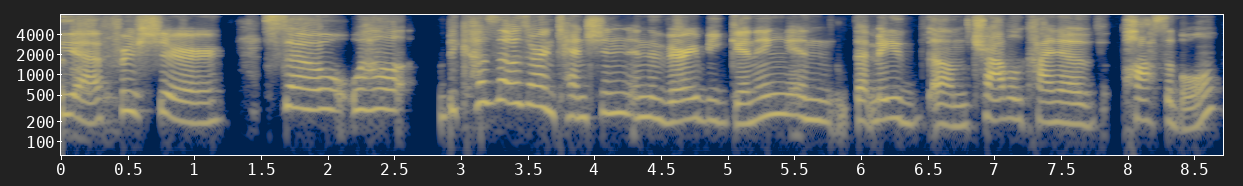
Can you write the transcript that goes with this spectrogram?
Yeah for sure. So well because that was our intention in the very beginning and that made um, travel kind of possible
